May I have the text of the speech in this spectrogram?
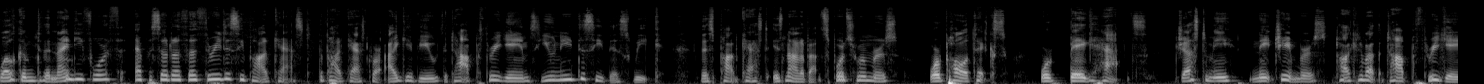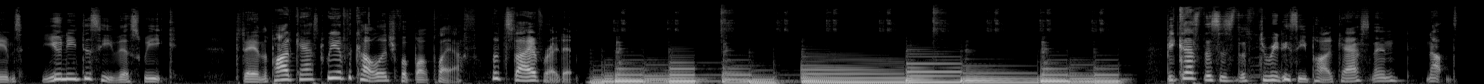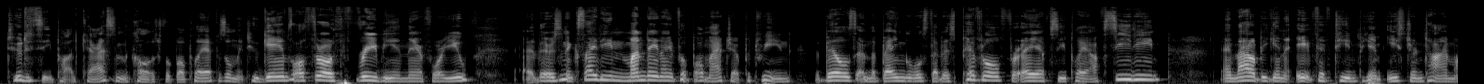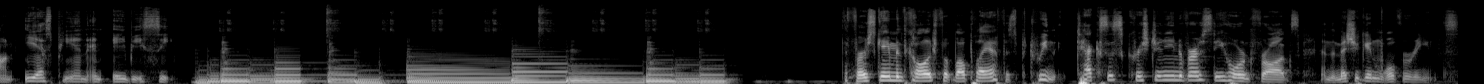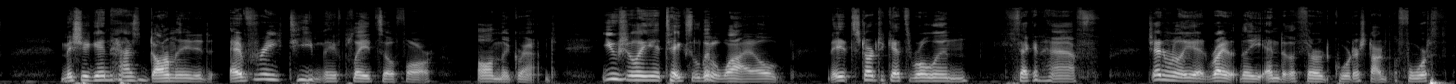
Welcome to the 94th episode of the 3 to See podcast, the podcast where I give you the top three games you need to see this week. This podcast is not about sports rumors or politics or big hats. Just me, Nate Chambers, talking about the top three games you need to see this week. Today on the podcast, we have the college football playoff. Let's dive right in. Because this is the 3 to See podcast and not the 2 to See podcast, and the college football playoff is only two games, I'll throw a freebie in there for you. Uh, there's an exciting Monday night football matchup between the Bills and the Bengals that is pivotal for AFC playoff seeding, and that'll begin at 8:15 p.m. Eastern Time on ESPN and ABC. The first game in the college football playoff is between the Texas Christian University Horned Frogs and the Michigan Wolverines. Michigan has dominated every team they've played so far on the ground. Usually it takes a little while. They start to get rolling second half, generally at right at the end of the third quarter, start of the fourth.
